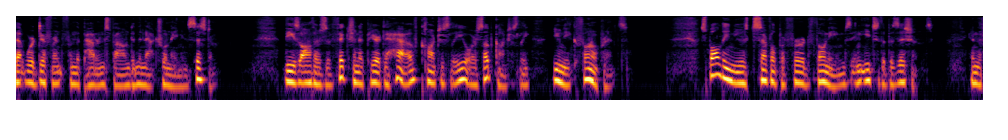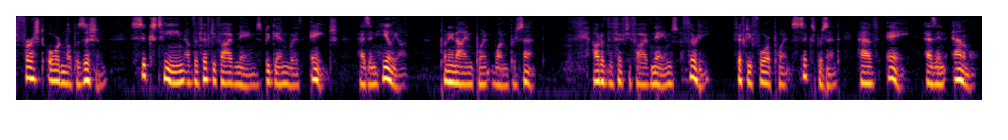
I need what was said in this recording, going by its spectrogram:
that were different from the patterns found in the natural naming system. These authors of fiction appear to have, consciously or subconsciously, unique phonoprints. Spalding used several preferred phonemes in each of the positions. In the first ordinal position, 16 of the 55 names begin with H, as in Helion, 29.1%. Out of the 55 names, 30, 54.6%, have A, as in animal,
